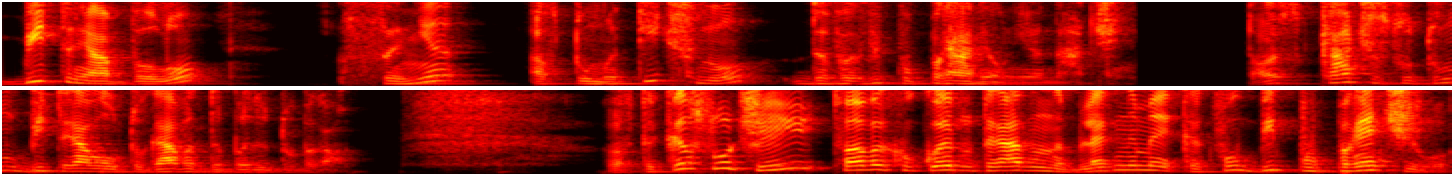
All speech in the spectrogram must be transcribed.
би трябвало съня автоматично да върви по правилния начин. Тоест, качеството му би трябвало тогава да бъде добро. В такъв случай, това върху което трябва да наблегнем е какво би попречило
